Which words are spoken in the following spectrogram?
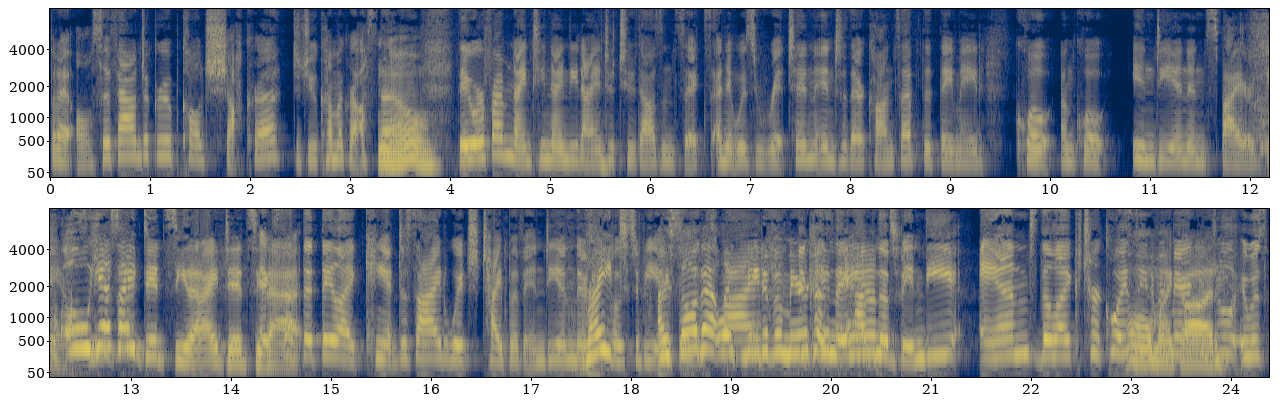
but I also found a group called Chakra. Did you come across them? No. They were from 1999 to 2006, and it was written into their concept that they made quote unquote Indian inspired dance. Oh, yes, I did see that. I did see Except that. Except that they like can't decide which type of Indian they're Right. supposed to be. I saw that, like, Native American because they have the bindi and the like turquoise Oh Native my American God. jewel. It was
